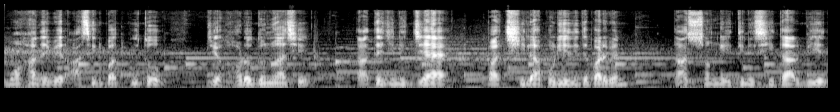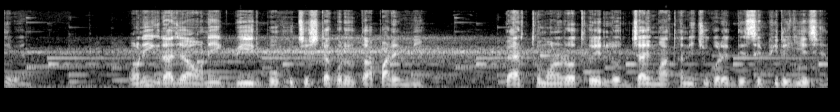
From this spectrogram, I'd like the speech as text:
মহাদেবের আশীর্বাদ পুত যে হরদনু আছে, তাতে যিনি জ্যা বা ছিলা পরিয়ে দিতে পারবেন, তার সঙ্গেই তিনি সীতার বিয়ে দেবেন। অনেক রাজা, অনেক বীর বহু চেষ্টা করেও তা পারেননি। ব্যর্থ মনোরথ হয়ে লজ্জায় মাথা নিচু করে দেশে ফিরে গিয়েছেন।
